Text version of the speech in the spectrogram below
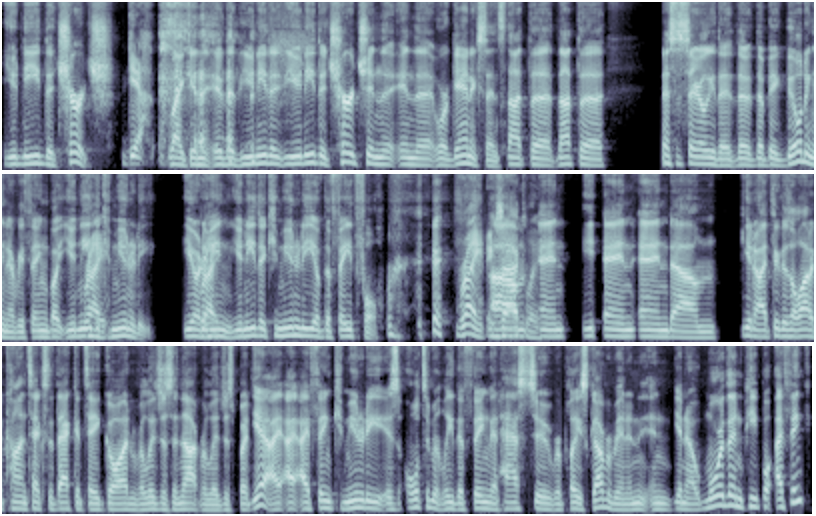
you need the church. Yeah. like in, the, in the, you need the you need the church in the in the organic sense, not the not the necessarily the the, the big building and everything, but you need right. the community. You know what Right. I mean? You need the community of the faithful. Right, Um, exactly. and and and um, you know, I think there's a lot of context that that could take on religious and not religious. But yeah, I, I- I think community is ultimately the thing that has to replace government. And and you know, more than people, I think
